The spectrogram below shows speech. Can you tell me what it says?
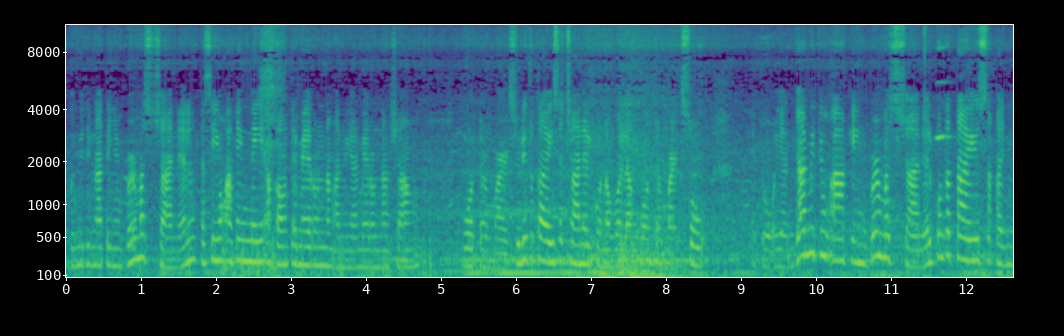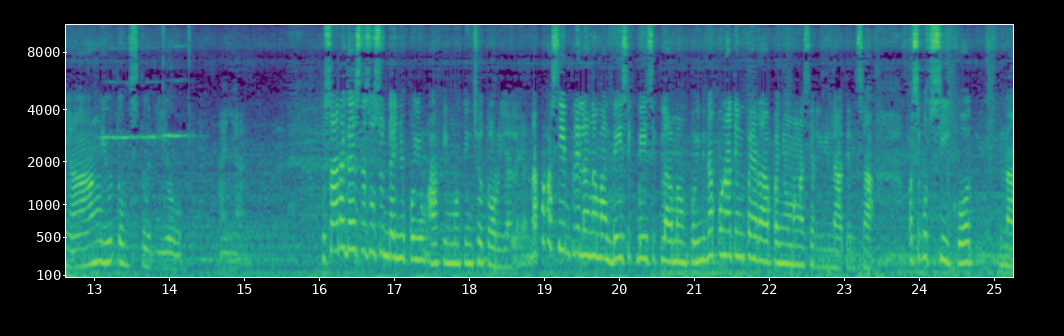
gamitin natin yung Burmas channel kasi yung aking main account ay meron ng ano yan, meron nang siyang watermark. So dito tayo sa channel ko na walang watermark. So ito, ayan, gamit yung aking Burmas channel, punta tayo sa kanyang YouTube studio. Ayan. So sana guys nasusundan nyo po yung aking munting tutorial. Ayan. Napakasimple lang naman, basic basic lamang po. Hindi na po natin pahirapan yung mga sarili natin sa pasikot-sikot na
